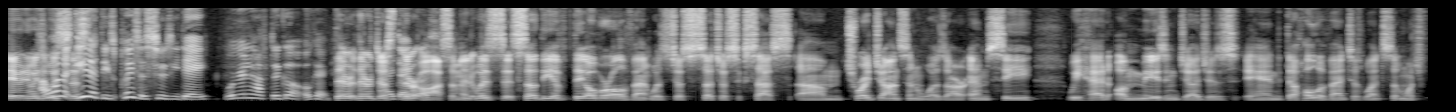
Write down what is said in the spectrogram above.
Anyways, I want to eat at these places, Susie Day. We're gonna have to go. Okay. They're they're just they're awesome, and it was just, so the the overall event was just such a success. Um, Troy Johnson was our MC. We had amazing judges, and the whole event just went so much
